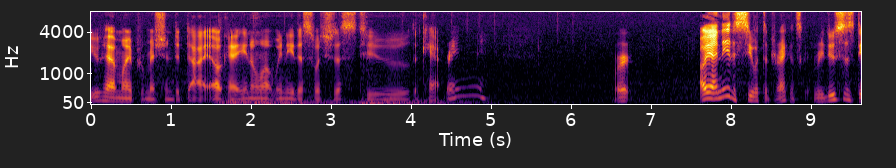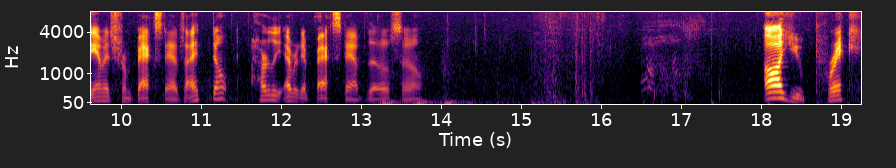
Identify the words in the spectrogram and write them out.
You have my permission to die. Okay, you know what? We need to switch this to the cat ring. Where? Oh yeah, I need to see what the dragons reduces damage from backstabs. I don't hardly ever get backstabbed though, so. Oh, you prick.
